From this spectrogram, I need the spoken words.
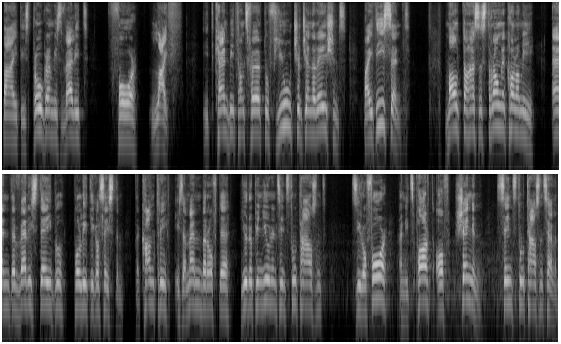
by this program is valid for life. It can be transferred to future generations by descent. Malta has a strong economy and a very stable political system. The country is a member of the European Union since 2004 and it's part of Schengen since 2007.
